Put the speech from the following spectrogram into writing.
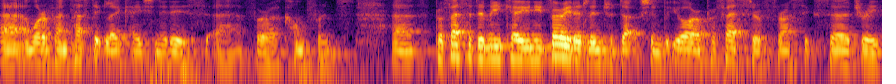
Uh, and what a fantastic location it is uh, for a conference. Uh, professor D'Amico, you need very little introduction, but you are a professor of thoracic surgery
